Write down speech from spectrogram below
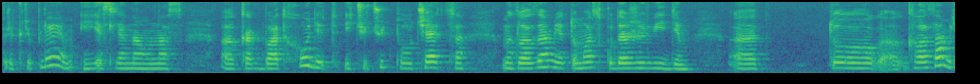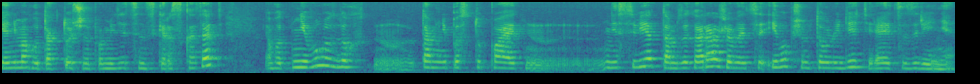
прикрепляем, и если она у нас как бы отходит, и чуть-чуть получается, мы глазами эту маску даже видим, то э, глазам я не могу так точно по-медицински рассказать. Вот ни воздух там не поступает, ни свет там загораживается, и, в общем-то, у людей теряется зрение.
